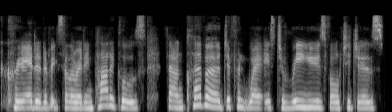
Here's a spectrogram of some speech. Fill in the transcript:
created of accelerating particles found clever different ways to reuse voltages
